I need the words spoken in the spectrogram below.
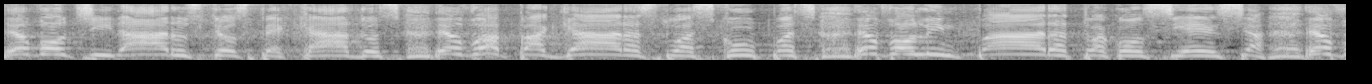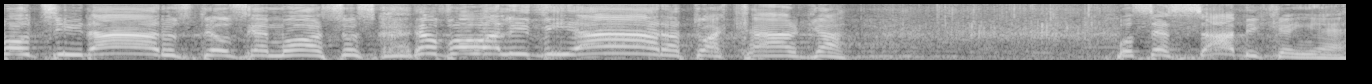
Eu vou tirar os teus pecados, eu vou apagar as tuas culpas, eu vou limpar a tua consciência, eu vou tirar os teus remorsos, eu vou aliviar a tua carga. Você sabe quem é.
